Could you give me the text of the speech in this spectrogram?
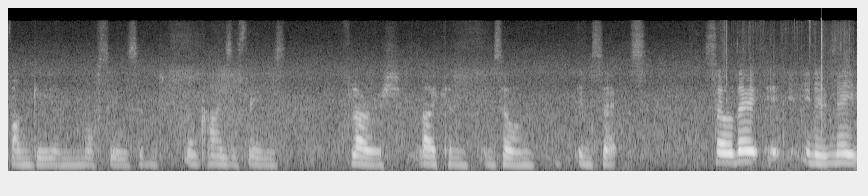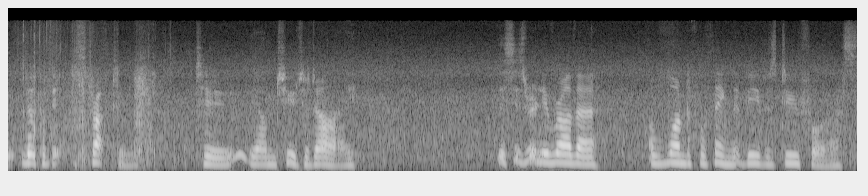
fungi and mosses and all kinds of things flourish, lichen and so on, insects. So it you know, may look a bit destructive to the untutored eye, this is really rather a wonderful thing that beavers do for us.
